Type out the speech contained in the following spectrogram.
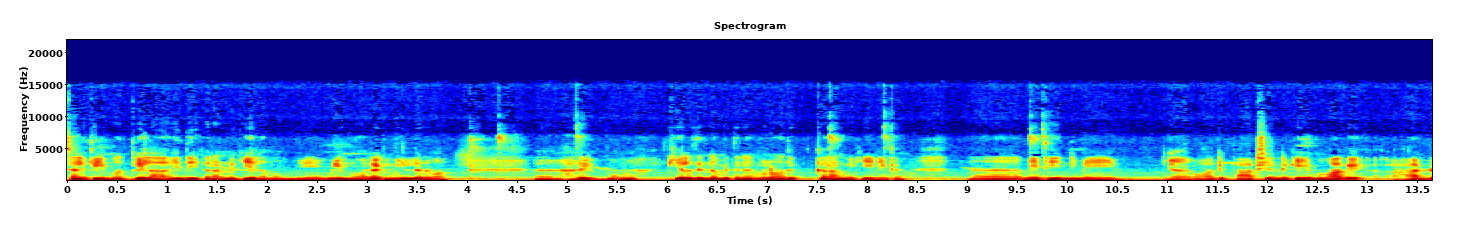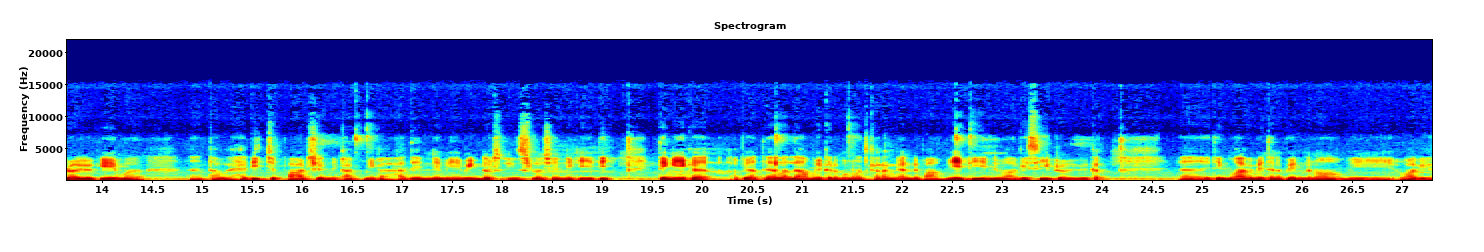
සැලකිලිමත් වෙලා ඒදේ කරන්න කියලා මම මේ මුලින් හලකින් ඉල්ලනවා. හරි. මම කියල දෙන්න මෙතන මොනවද කරන්න කියන එක. මේ තියෙන්නේ මේ වගේ පාර්ෂණ එකේම වගේ හාඩ්‍රයකේම තව හැදිච්ච පාර්ෂණ එකක් මේක හදන්නේ මේ වින්ඩර්ස් ඉන්ස්ලෝෂන් එකේදී. ඉතින් ඒක අපි අතඇරලා දාම එකට මොනවත් කරන්න ගන්න පා මේ තියෙන්නේ වගේ සීඩ්‍රය එක. ඉතින් වගේ මෙතන පෙන්න්නනවා මේ වගේ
